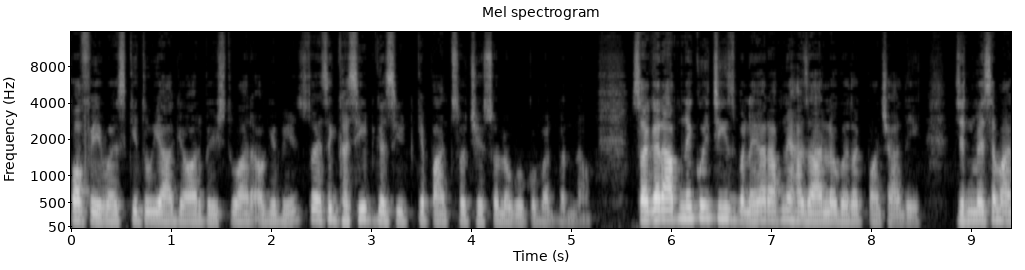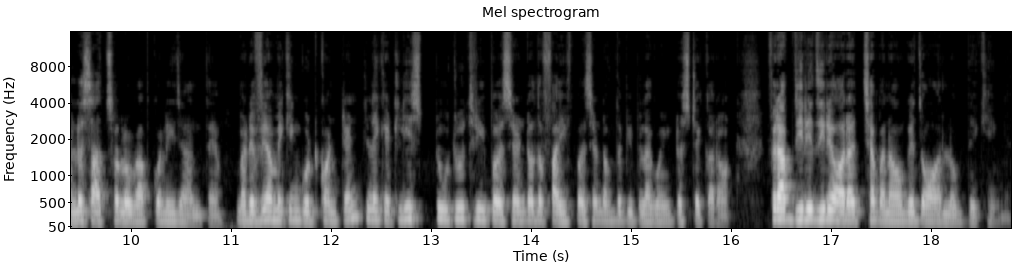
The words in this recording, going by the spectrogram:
for favours कि तू ये आगे और भेज तू और आगे भेज। तो ऐसे घसीट घसीट के पाँच सौ छः सौ लोगों को मत बनाओ सो अगर आपने कोई चीज़ बनाई और आपने हज़ार लोगों तक पहुँचा दी जिनमें से मान लो सात सौ लोग आपको नहीं जानते हैं but if you are making good content like at least two two three percent और the five percent of the people are going to stick around फिर आप धीरे धीरे और अच्छा बनाओगे तो और लोग देखेंगे।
